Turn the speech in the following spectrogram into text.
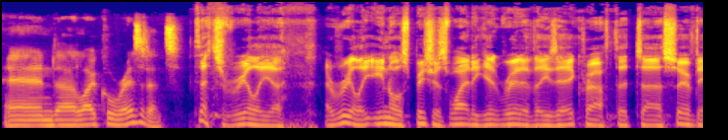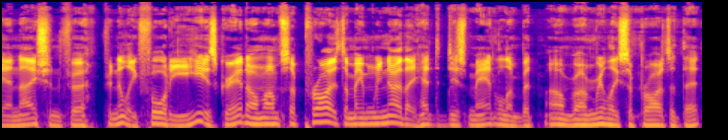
and uh, local residents. That's really a, a really inauspicious way to get rid of these aircraft that uh, served our nation for, for nearly 40 years, Grant. I'm, I'm surprised. I mean, we know they had to dismantle them, but I'm, I'm really surprised at that.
